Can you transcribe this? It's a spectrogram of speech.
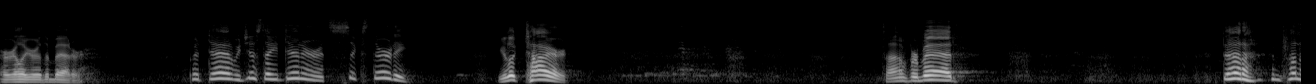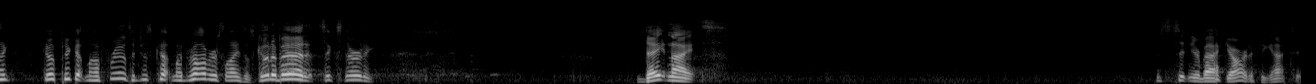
Earlier the better. But Dad, we just ate dinner. It's 6:30. You look tired. Time for bed. Dada, I'm trying to go pick up my friends and just got my driver's license. Go to bed at 6:30. Date nights. Just sit in your backyard if you got to.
